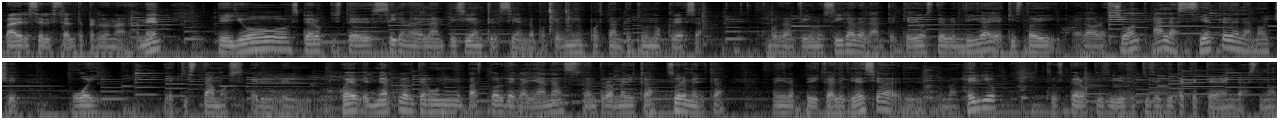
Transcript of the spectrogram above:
Padre Celestial te perdonará. Amén. Y yo espero que ustedes sigan adelante y sigan creciendo, porque es muy importante que uno crezca. Es importante que uno siga adelante. Que Dios te bendiga. Y aquí estoy a la oración a las 7 de la noche hoy y aquí estamos. El, el miércoles tener un pastor de Guyana, Centroamérica, Suramérica, a ir a predicar la iglesia, el, evangelio. Entonces espero que si vienes aquí cerquita que te vengas. No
